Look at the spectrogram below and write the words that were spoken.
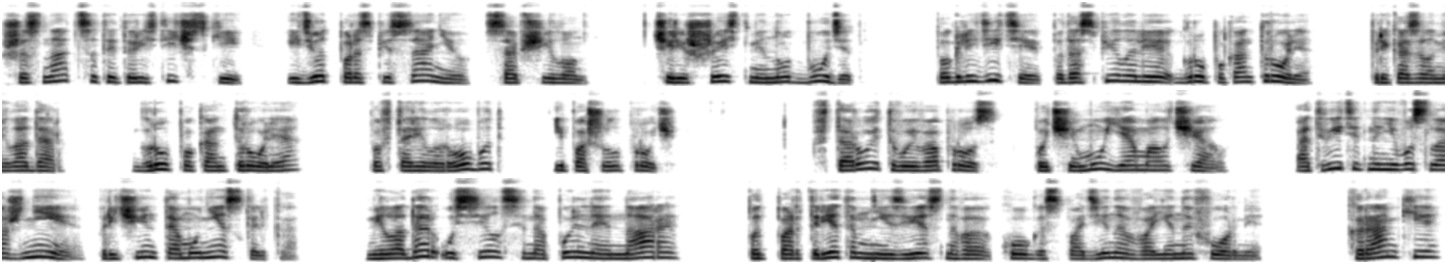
«Шестнадцатый туристический идет по расписанию», — сообщил он. «Через шесть минут будет. Поглядите, подоспела ли группа контроля», — приказал Милодар. «Группа контроля», — повторил робот и пошел прочь. «Второй твой вопрос. Почему я молчал?» Ответить на него сложнее, причин тому несколько. Милодар уселся на пыльные нары под портретом неизвестного ко-господина в военной форме. К рамке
